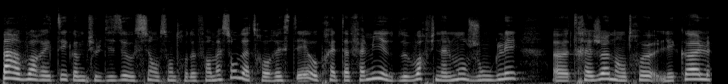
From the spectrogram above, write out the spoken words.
pas avoir été, comme tu le disais aussi en centre de formation, d'être resté auprès de ta famille et de devoir finalement jongler euh, très jeune entre l'école,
